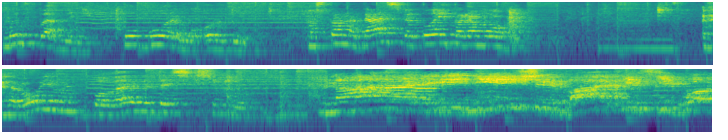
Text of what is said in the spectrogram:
Ми впевнені, поборемо Орду. Настане день святої перемоги. Героями повернетесь в сім'ю. Найрідніші батьківські боротьби.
